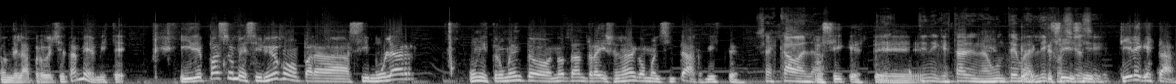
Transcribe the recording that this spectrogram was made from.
donde la aproveché también, ¿viste? Y de paso me sirvió como para simular un instrumento no tan tradicional como el citar, ¿viste? Ya es cábala. Así que este. Tiene que estar en algún tema del disco, sí, sí, o sí. Tiene que estar.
